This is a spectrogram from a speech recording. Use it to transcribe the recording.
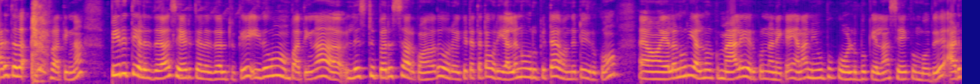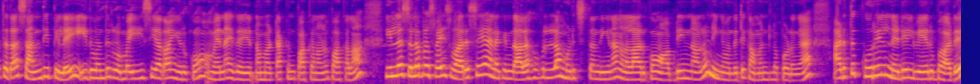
அடுத்ததாக பார்த்தீங்கன்னா பிரித்து எழுதுதல் சேர்த்து எழுதுதல் இருக்குது இதுவும் பார்த்தீங்கன்னா லிஸ்ட்டு பெருசாக இருக்கும். அதாவது ஒரு கிட்டத்தட்ட ஒரு எழுநூறு கிட்ட வந்துட்டு இருக்கும். எழுநூறு எழுநூறுக்கு மேலே இருக்கும்னு நினைக்கிறேன். ஏன்னா நியூ புக் ஓல்டு புக் எல்லாம் சேர்க்கும்போது. அடுத்ததாக சந்திப்பிலை. இது வந்து ரொம்ப ஈஸியாக தான் இருக்கும். வேணால் இதை நம்ம டக்குன்னு பார்க்கணாலும் பார்க்கலாம். இல்லை சிலபஸ் வைஸ் வரிசையாக எனக்கு இந்த அழகு ஃபுல்லாக முடிச்சு தந்தீங்கன்னா நல்லாயிருக்கும். அப்படின்னாலும் நீங்கள் வந்துட்டு கமெண்ட்டில் போடுங்க. அடுத்து குரில் நெடில் வேறுபாடு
